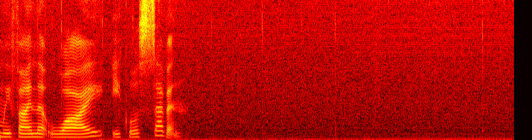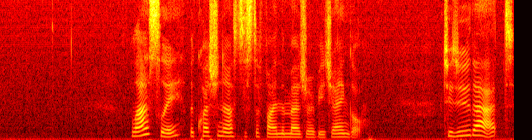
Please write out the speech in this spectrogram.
And we find that y equals 7. Lastly, the question asks us to find the measure of each angle. To do that,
